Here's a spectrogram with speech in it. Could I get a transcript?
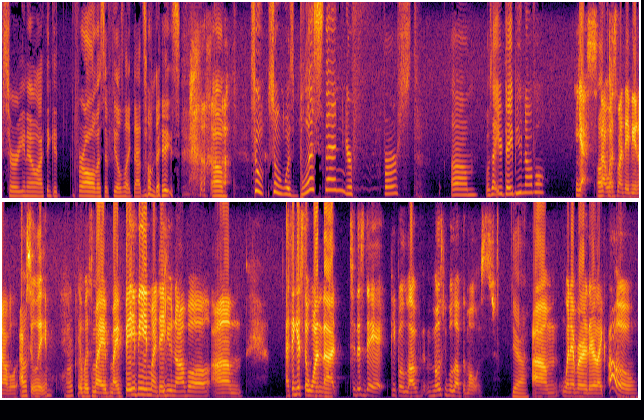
sure. You know, I think it for all of us it feels like that some days. Um, so so was Bliss then your first? Um, was that your debut novel? Yes, okay. that was my debut novel. Absolutely. Okay. Okay. It was my my baby, my debut novel. Um, I think it's the one that to this day people love. Most people love the most. Yeah. Um, whenever they're like, "Oh,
